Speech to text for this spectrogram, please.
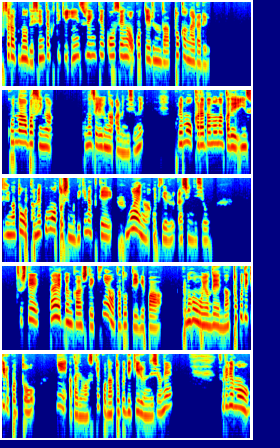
おそらく脳で選択的インスリン抵抗性が起こっているのだと考えられる。こんな抜粋が、こんなセリフがあるんですよね。これも体の中でインスリンが糖を溜め込もうとしてもできなくて不具合が起きているらしいんですよ。そしてダイエットに関して期限をたどっていけばこの本を読んで納得できることに当たります。結構納得できるんですよね。それでも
